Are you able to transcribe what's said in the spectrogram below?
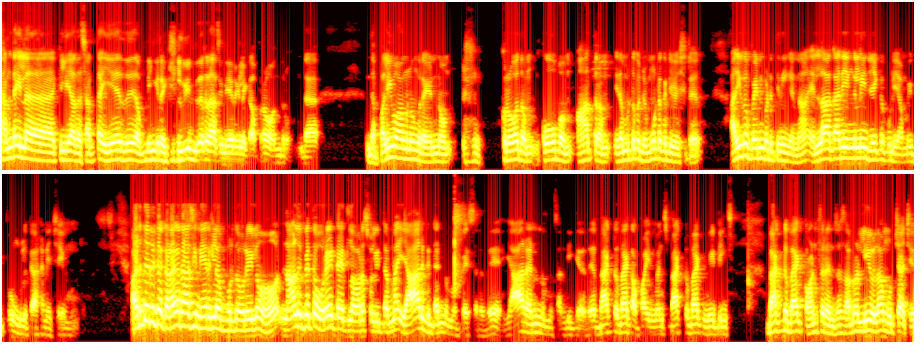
சண்டையில கிளியாத சட்டை ஏது அப்படிங்கிற கேள்வி மிதராசி நேர்களுக்கு அப்புறம் வந்துடும் இந்த இந்த பழி வாங்கணுங்கிற எண்ணம் குரோதம் கோபம் ஆத்திரம் இதை மட்டும் கொஞ்சம் மூட்டை கட்டி வச்சுட்டு அறிவை பயன்படுத்தினீங்கன்னா எல்லா காரியங்களையும் ஜெயிக்கக்கூடிய அமைப்பு உங்களுக்காக நிச்சயம் உண்டு. அடுத்து இருக்க கடகராசி நேர்களை பொறுத்தவரையிலும் நாலு பேர்த்த ஒரே டயத்துல வர சொல்லிட்டோம்னா யாருக்கிட்டன்னு நம்ம பேசுறது யாருன்னு நம்ம சந்திக்கிறது back to back appointments back to back meetings back to back conferences அப்புறம் லீவ் எல்லாம் முடிச்சாச்சு.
